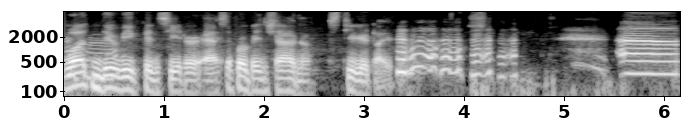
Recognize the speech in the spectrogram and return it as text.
what Uh-huh. do we consider as a provinciano stereotype? um,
